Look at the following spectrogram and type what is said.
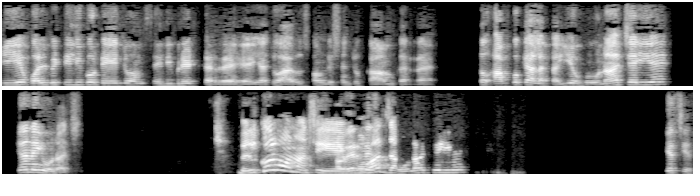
कि ये वर्ल्ड विटिलिगो डे जो हम सेलिब्रेट कर रहे हैं या जो आरुष फाउंडेशन जो काम कर रहा है तो आपको क्या लगता है ये होना चाहिए या नहीं होना चाहिए? बिल्कुल होना चाहिए बहुत होना चाहिए। यस यस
